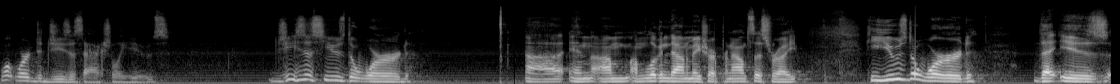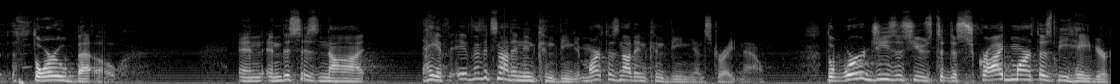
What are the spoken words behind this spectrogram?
what word did Jesus actually use? Jesus used a word, uh, and I'm, I'm looking down to make sure I pronounce this right. He used a word that is thorubeo. And, and this is not hey, if, if it's not an inconvenient, Martha's not inconvenienced right now. The word Jesus used to describe Martha's behavior,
